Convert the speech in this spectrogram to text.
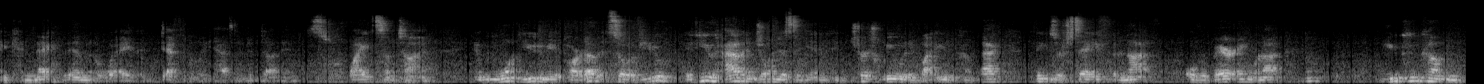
and connect them in a way that definitely hasn't been done in quite some time. And we want you to be a part of it. So if you if you haven't joined us again in church, we would invite you to come back. Things are safe. They're not overbearing. We're not. You can come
